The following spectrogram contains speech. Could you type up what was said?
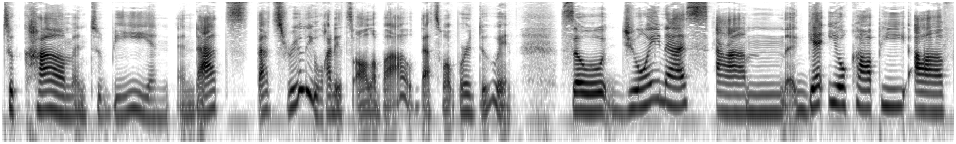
to come and to be. And and that's that's really what it's all about. That's what we're doing. So join us um, get your copy of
